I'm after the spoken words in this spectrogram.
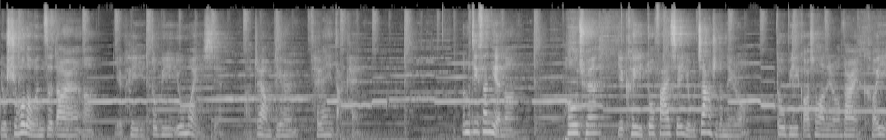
有时候的文字当然啊，也可以逗逼幽默一些啊，这样别人才愿意打开。那么第三点呢，朋友圈也可以多发一些有价值的内容，逗逼搞笑的内容当然也可以。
